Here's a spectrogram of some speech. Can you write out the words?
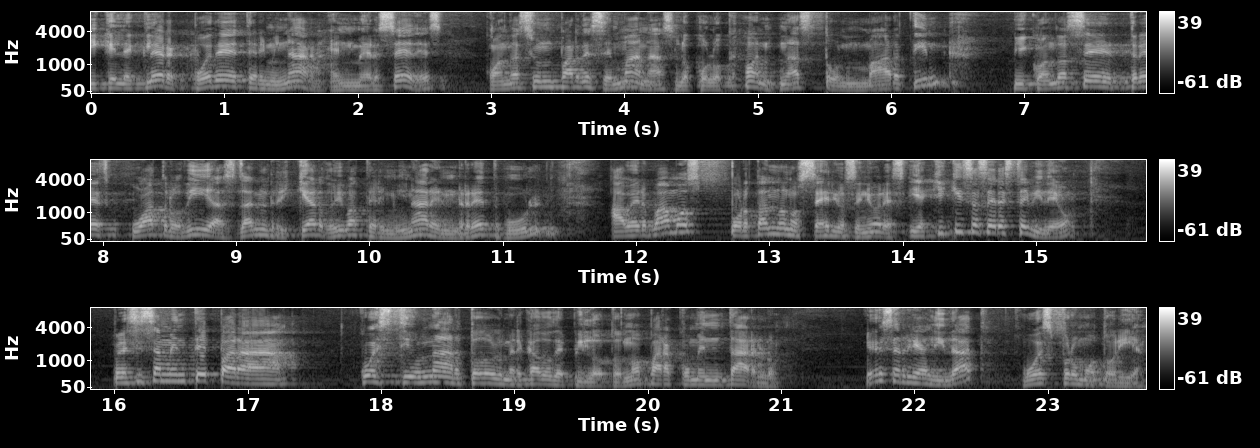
y que Leclerc puede terminar en Mercedes cuando hace un par de semanas lo colocaban en Aston Martin y cuando hace 3, 4 días Daniel Ricciardo iba a terminar en Red Bull. A ver, vamos portándonos serios, señores. Y aquí quise hacer este video precisamente para cuestionar todo el mercado de pilotos, ¿no? Para comentarlo. ¿Es realidad o es promotoría?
